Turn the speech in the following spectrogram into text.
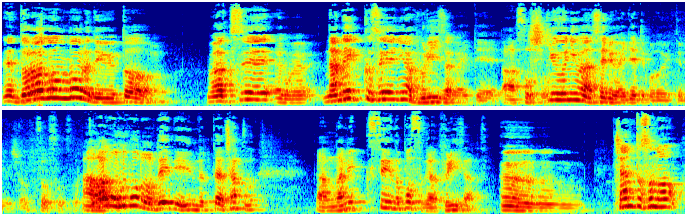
でドラゴンボールで言ううと、ん惑星あごめんナメック星にはフリーザがいてあそうそう地球にはセルがいてってことを言ってるんでしょ？そうそうそう。あドラゴンボールの例で言うんだったら、ちゃんと、あの、ナメック星のボスがフリーザなんですよ。うんうんうんちゃんとその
